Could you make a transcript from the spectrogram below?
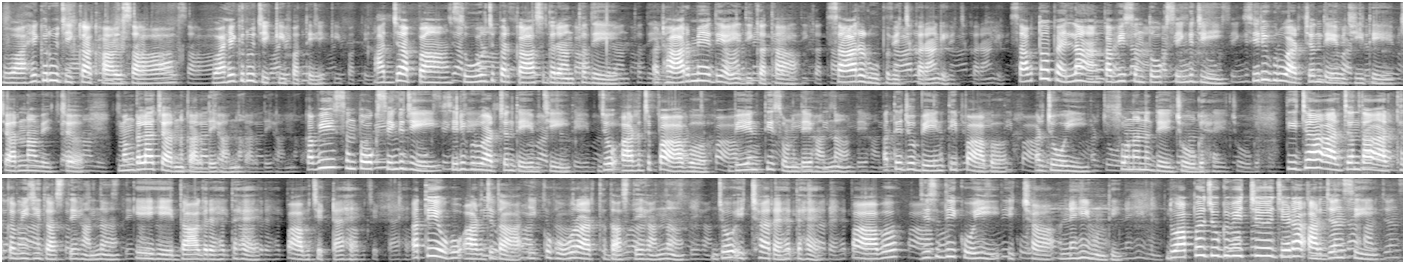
ਵਾਹਿਗੁਰੂ ਜੀ ਕਾ ਖਾਲਸਾ, ਵਾਹਿਗੁਰੂ ਜੀ ਕੀ ਫਤਿਹ। ਅੱਜ ਆਪਾਂ ਸੂਰਜ ਪ੍ਰਕਾਸ਼ ਗ੍ਰੰਥ ਦੇ 18ਵੇਂ ਅਧਿਆਏ ਦੀ ਕਥਾ ਸਾਰ ਰੂਪ ਵਿੱਚ ਕਰਾਂਗੇ। ਸਭ ਤੋਂ ਪਹਿਲਾਂ ਕਵੀ ਸੰਤੋਖ ਸਿੰਘ ਜੀ ਸ੍ਰੀ ਗੁਰੂ ਅਰਜਨ ਦੇਵ ਜੀ ਦੇ ਚਰਨਾਂ ਵਿੱਚ ਮੰਗਲਾ ਚਰਨ ਕਰਦੇ ਹਨ। ਕਵੀ ਸੰਤੋਖ ਸਿੰਘ ਜੀ, ਸ੍ਰੀ ਗੁਰੂ ਅਰਜਨ ਦੇਵ ਜੀ, ਜੋ ਅਰਜ ਭਾਵ ਬੇਨਤੀ ਸੁਣਦੇ ਹਨ ਅਤੇ ਜੋ ਬੇਨਤੀ ਭਾਵ ਅਰਜੋਈ ਸੁਣਨ ਦੇ ਯੋਗ ਹੈ। ਤੀਜਾ ਅਰਜਨ ਦਾ ਅਰਥ ਕਵੀ ਜੀ ਦੱਸਦੇ ਹਨ ਕਿ ਇਹ ਦਾਗ ਰਹਿਤ ਹੈ, ਭਾਵ ਚਿੱਟਾ ਹੈ ਅਤੇ ਉਹ ਅਰਜ ਦਾ ਇੱਕ ਹੋਰ ਅਰਥ ਦੱਸਦੇ ਹਨ, ਜੋ ਇੱਛਾ ਰਹਿਤ ਹੈ, ਭਾਵ ਜਿਸ ਦੀ ਕੋਈ ਇੱਛਾ ਨਹੀਂ ਹੁੰਦੀ। ਦੁਆਪਰ ਯੁੱਗ ਵਿੱਚ ਜਿਹੜਾ ਅਰਜਨ ਸੀ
